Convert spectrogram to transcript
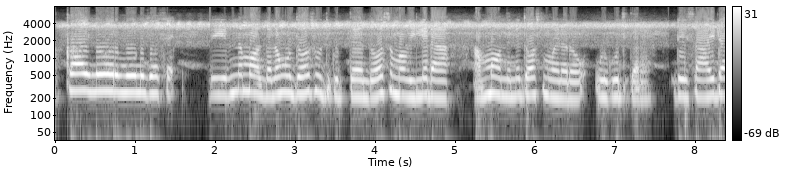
அக்கா இன்னும் ஒரு மூணு தோசை. டேய் இருந்தம்மா தானே உங்களுக்கு தோசை ஊற்றி கொடுத்தேன். தோசை மாவு இல்லைடா. அம்மா வந்தோடனே தோசை மாவு வரும் உங்களுக்கு ஊற்றி தரேன். டேய் சாரிடா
